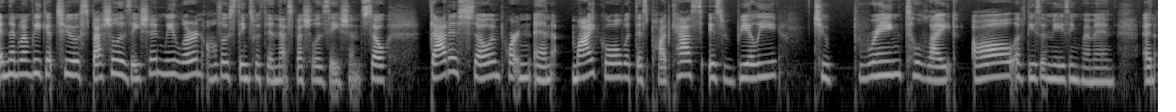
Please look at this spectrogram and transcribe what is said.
And then when we get to specialization, we learn all those things within that specialization. So that is so important. And my goal with this podcast is really to bring to light all of these amazing women and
